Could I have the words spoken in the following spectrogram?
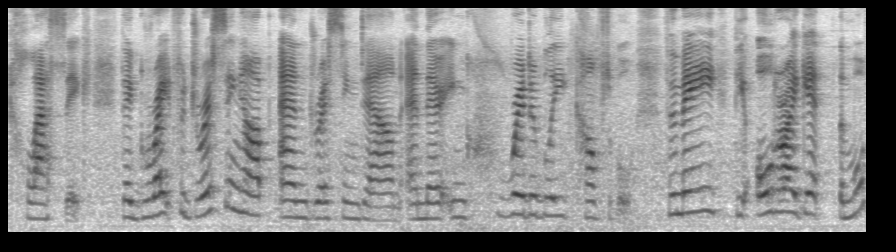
classic. They're great for dressing up and dressing down, and they're incredibly comfortable. For me, the older I get, the more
